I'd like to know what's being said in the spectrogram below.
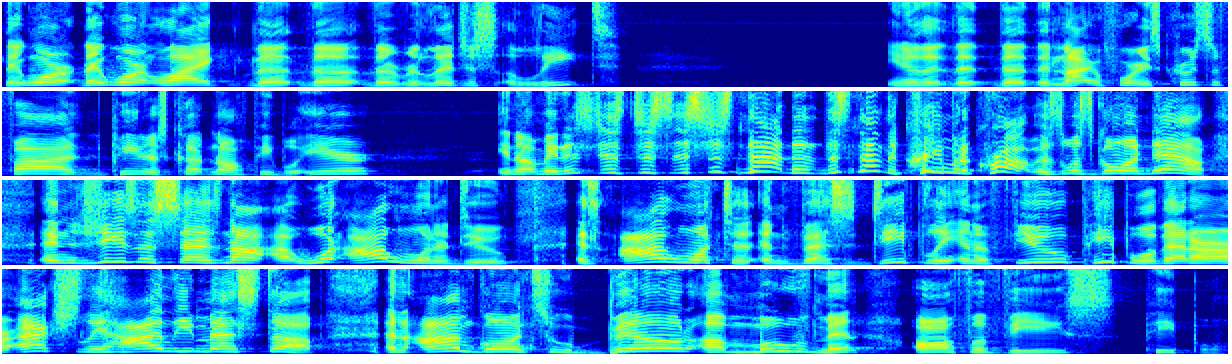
They weren't, they weren't like the, the, the religious elite. You know, the, the, the, night before he's crucified, Peter's cutting off people's ear. You know, I mean, it's just, just it's just not the, it's not the cream of the crop. Is what's going down. And Jesus says, "Now, nah, what I want to do is I want to invest deeply in a few people that are actually highly messed up, and I'm going to build a movement off of these people."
